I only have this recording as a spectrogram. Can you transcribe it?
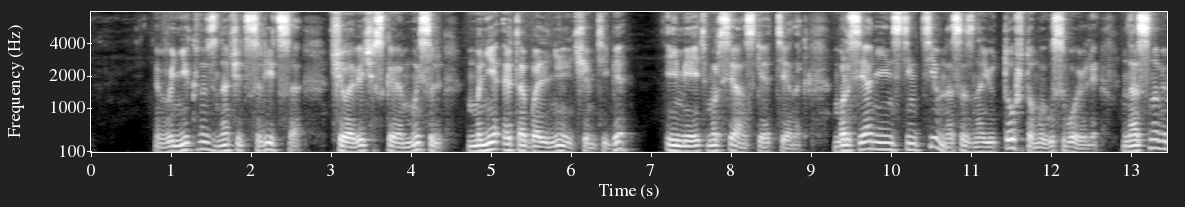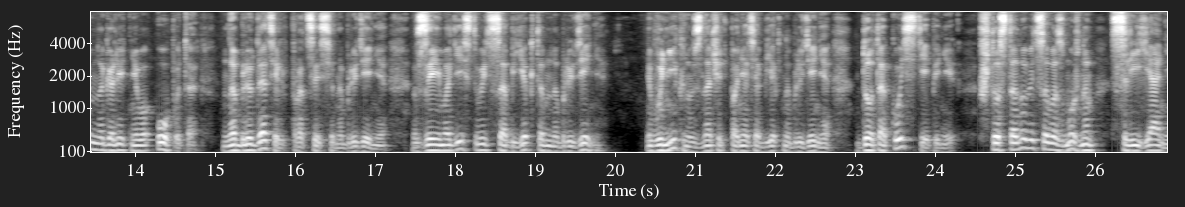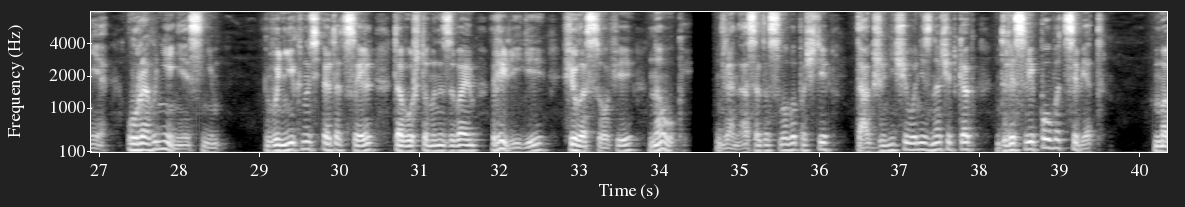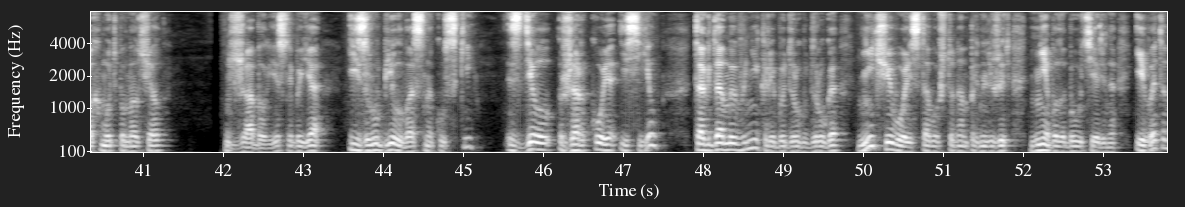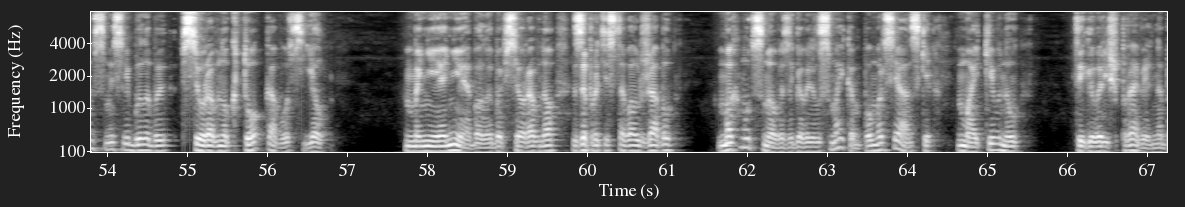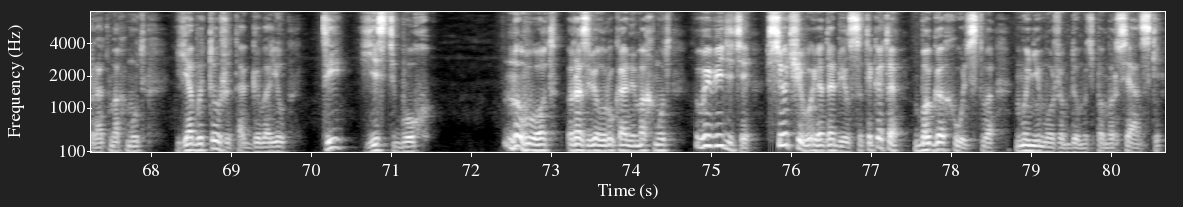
«Вникнуть значит слиться. Человеческая мысль «мне это больнее, чем тебе» имеет марсианский оттенок. Марсиане инстинктивно осознают то, что мы усвоили на основе многолетнего опыта. Наблюдатель в процессе наблюдения взаимодействует с объектом наблюдения. Вникнуть значит понять объект наблюдения до такой степени, что становится возможным слияние, уравнение с ним. Вникнуть – это цель того, что мы называем религией, философией, наукой. Для нас это слово почти также ничего не значит, как для слепого цвет. Махмуд помолчал. Джабл, если бы я изрубил вас на куски, сделал жаркое и съел, тогда мы вникли бы друг в друга, ничего из того, что нам принадлежит, не было бы утеряно, и в этом смысле было бы все равно, кто кого съел. «Мне не было бы все равно», – запротестовал Джабл. Махмуд снова заговорил с Майком по-марсиански. Майк кивнул – ты говоришь правильно, брат Махмуд. Я бы тоже так говорил. Ты есть Бог. Ну вот, развел руками Махмуд. Вы видите, все, чего я добился, так это богохульство. Мы не можем думать по-марсиански.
